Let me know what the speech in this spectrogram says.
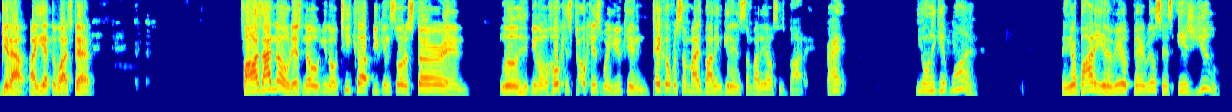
Get Out. I yet to watch that far as I know, there's no, you know, teacup you can sort of stir and little, you know, hocus pocus where you can take over somebody's body and get in somebody else's body, right? You only get one. And your body, in a real, very real sense, is you.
